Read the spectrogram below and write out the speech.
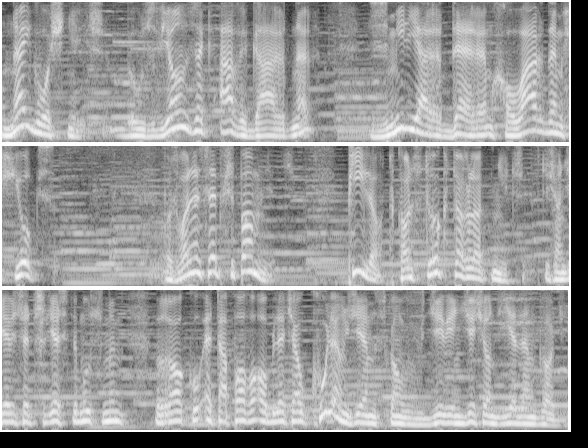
Najgłośniejszym był związek Awy Gardner z miliarderem Howardem Hughesem. Pozwolę sobie przypomnieć. Pilot, konstruktor lotniczy w 1938 roku etapowo obleciał kulę ziemską w 91 godzin.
